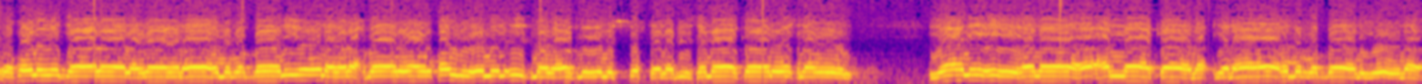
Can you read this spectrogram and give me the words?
وقوله تعالى لولا ينهاهم الربانيون والأحبار عن قولهم الإثم وأكلهم السحت لبئس ما كانوا يصنعون. يعني هلا هلا كان ينهاهم الربانيون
